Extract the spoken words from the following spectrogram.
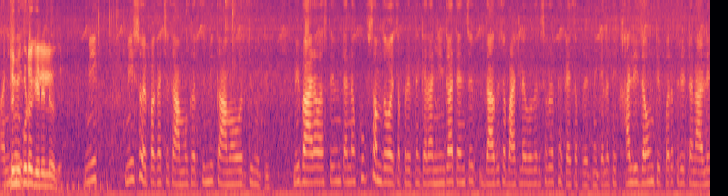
आणि तुम्ही कुठे गेलेले होते? मी मी स्वयंपाकाचे कामं करते. मी कामावरती होते. मी बारा वाजता येऊन त्यांना खूप समजवायचा प्रयत्न केला. निघा त्यांचे दारूच्या बाटल्या वगैरे सगळं फेकायचा प्रयत्न केला. ते खाली जाऊन ते परत रिटर्न आले.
